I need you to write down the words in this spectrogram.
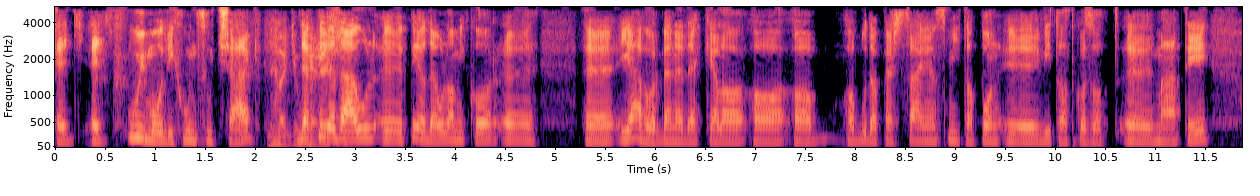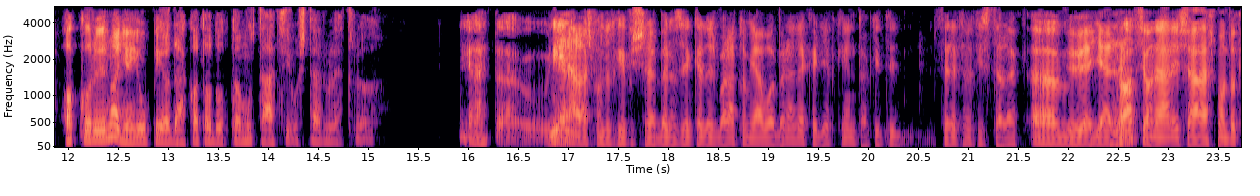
egy, egy újmódi huncutság. De például, például, amikor Jávor Benedekkel a, a, a, a Budapest Science Meetupon vitatkozott Máté, akkor ő nagyon jó példákat adott a mutációs területről. Igen, hát, ugye... Milyen álláspontot képvisel ebben az én kedves barátom Jávor Benedek egyébként, akit szeretve tisztelek? Um, ő egy ellen... Racionális álláspontot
